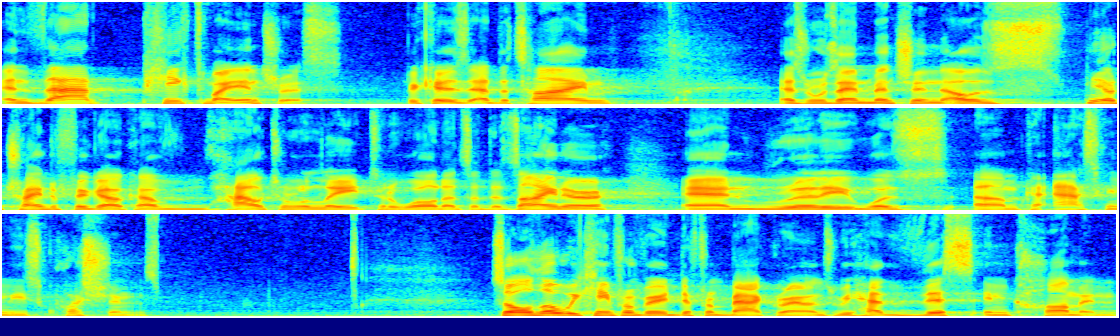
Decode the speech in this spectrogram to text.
And that piqued my interest because at the time, as Rosanne mentioned, I was you know, trying to figure out kind of how to relate to the world as a designer and really was um, kind of asking these questions. So, although we came from very different backgrounds, we had this in common.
